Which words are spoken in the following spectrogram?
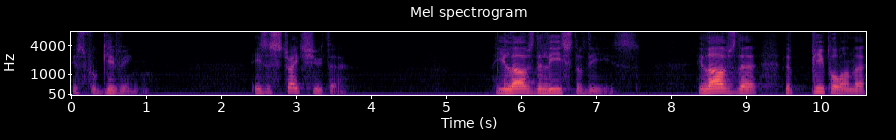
He's forgiving. He's a straight shooter. He loves the least of these. He loves the, the people on the,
